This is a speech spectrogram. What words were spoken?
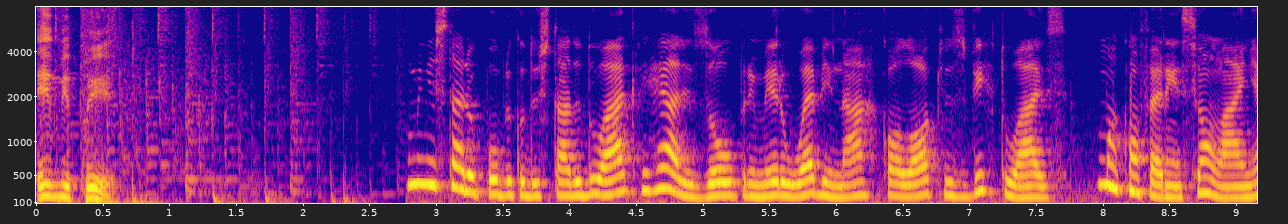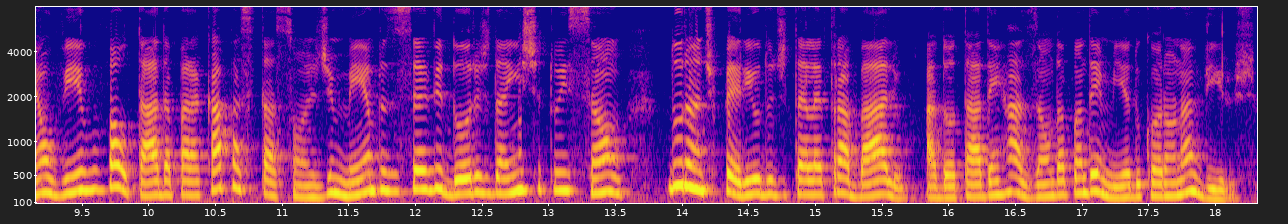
MP. O Ministério Público do Estado do Acre realizou o primeiro webinar Colóquios Virtuais, uma conferência online ao vivo voltada para capacitações de membros e servidores da instituição durante o período de teletrabalho adotado em razão da pandemia do coronavírus.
